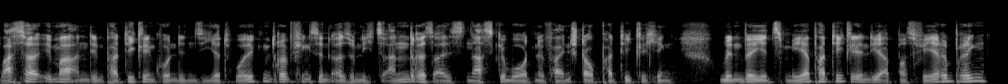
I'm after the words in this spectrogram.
Wasser immer an den Partikeln kondensiert. Wolkentröpfchen sind also nichts anderes als nass gewordene Feinstaubpartikelchen. Und wenn wir jetzt mehr Partikel in die Atmosphäre bringen,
